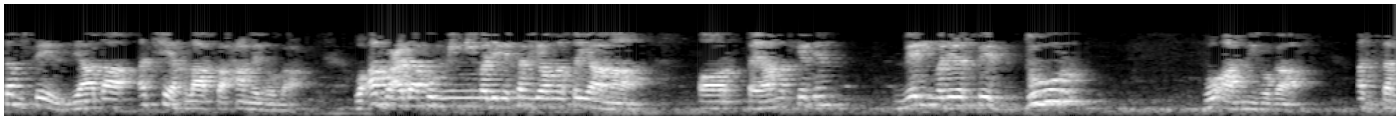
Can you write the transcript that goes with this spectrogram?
سب سے زیادہ اچھے اخلاق کا حامل ہوگا۔ وہ اب آئدہ کم منی مجلس یوم القیامہ اور قیامت کے دن میری مجلس سے دور وہ آدمی ہوگا۔ استر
